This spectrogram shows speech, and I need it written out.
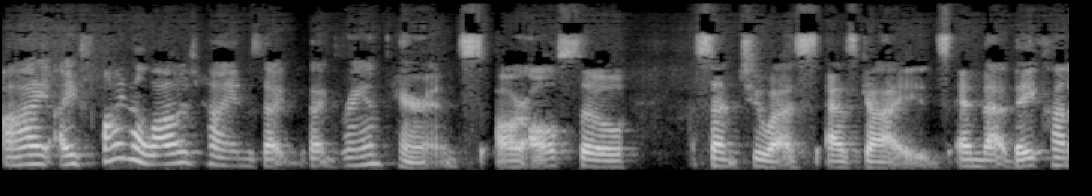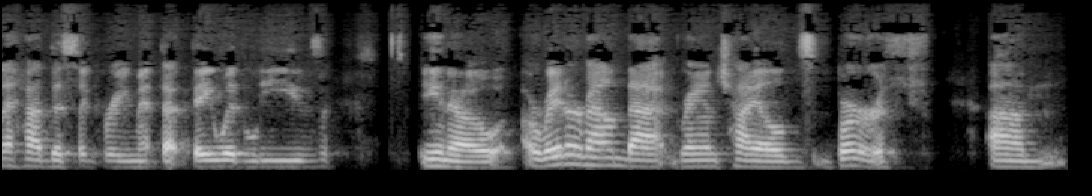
I, I find a lot of times that, that grandparents are also sent to us as guides and that they kind of had this agreement that they would leave, you know, right around that grandchild's birth um,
